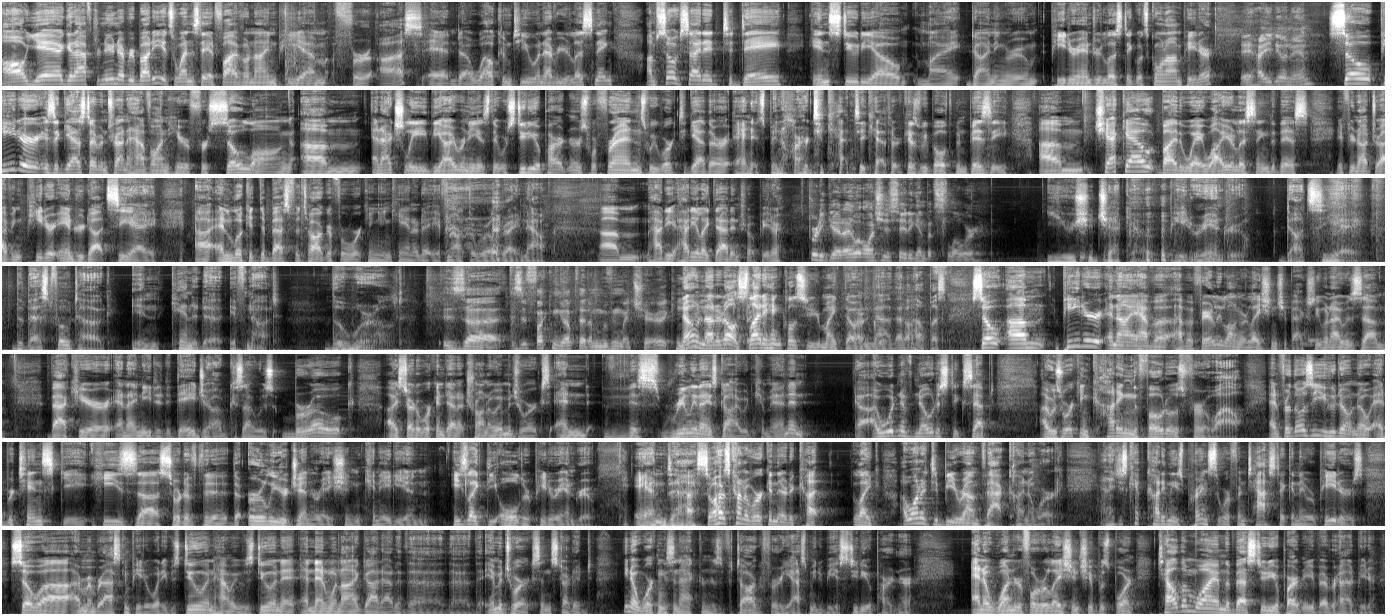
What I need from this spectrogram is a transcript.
Oh yeah, good afternoon, everybody. It's Wednesday at 5:09 p.m. for us, and uh, welcome to you whenever you're listening. I'm so excited today in studio, my dining room. Peter Andrew Lustig. What's going on, Peter? Hey, how you doing, man? So Peter is a guest I've been trying to have on here for so long, um, and actually the irony is that we're studio partners, we're friends, we work together, and it's been hard to get together because we've both been busy. Um, check out, by the way, while you're listening to this, if you're not driving, peterandrew.ca. Uh, and look at the best photographer working in Canada, if not the world, right now. Um, how do you how do you like that intro, Peter? It's pretty good. I want you to say it again, but slower. You should check out peterandrew.ca, the best photog in Canada, if not the world. Is uh is it fucking up that I'm moving my chair? No, not at all. Okay. Slide a hint closer to your mic though, and uh, that'll help us. So, um, Peter and I have a have a fairly long relationship. Actually, when I was um, back here and I needed a day job because I was broke, I started working down at Toronto ImageWorks, and this really nice guy would come in, and I wouldn't have noticed except. I was working cutting the photos for a while. And for those of you who don't know Ed Burtynsky, he's uh, sort of the, the earlier generation Canadian. He's like the older Peter Andrew. And uh, so I was kind of working there to cut like I wanted to be around that kind of work, and I just kept cutting these prints that were fantastic, and they were Peter's. So uh, I remember asking Peter what he was doing, how he was doing it, and then when I got out of the, the the ImageWorks and started, you know, working as an actor and as a photographer, he asked me to be a studio partner, and a wonderful relationship was born. Tell them why I'm the best studio partner you've ever had, Peter.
